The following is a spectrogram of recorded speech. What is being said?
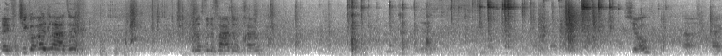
Even Chico uitlaten. Voordat we de vaart opgaan. Zo. Ah, kijk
